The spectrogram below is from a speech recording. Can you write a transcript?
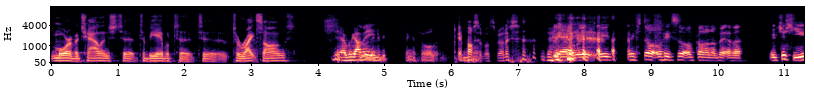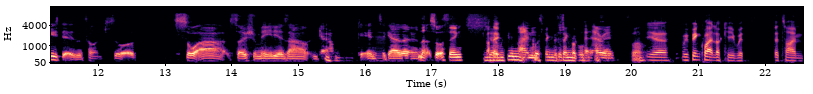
more of a challenge to to be able to to to write songs? Yeah, we haven't mean- really been sing at all. Impossible, to be honest. yeah. We we we've sort of we've sort of gone on a bit of a we've just used it as a time to sort of sort our social medias out and get our marketing Mm. together and that sort of thing. Yeah, think- we've been and pushing the singles preparing. as well. yeah, we've been quite lucky with the time.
